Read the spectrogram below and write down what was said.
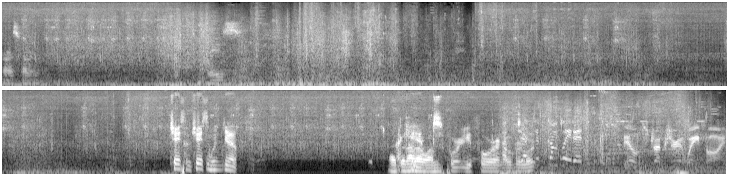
Car's coming. Please. Chase him, chase him. We've. That's I another can't one. support you for an overlook. Objective completed. Build structure and waypoint.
